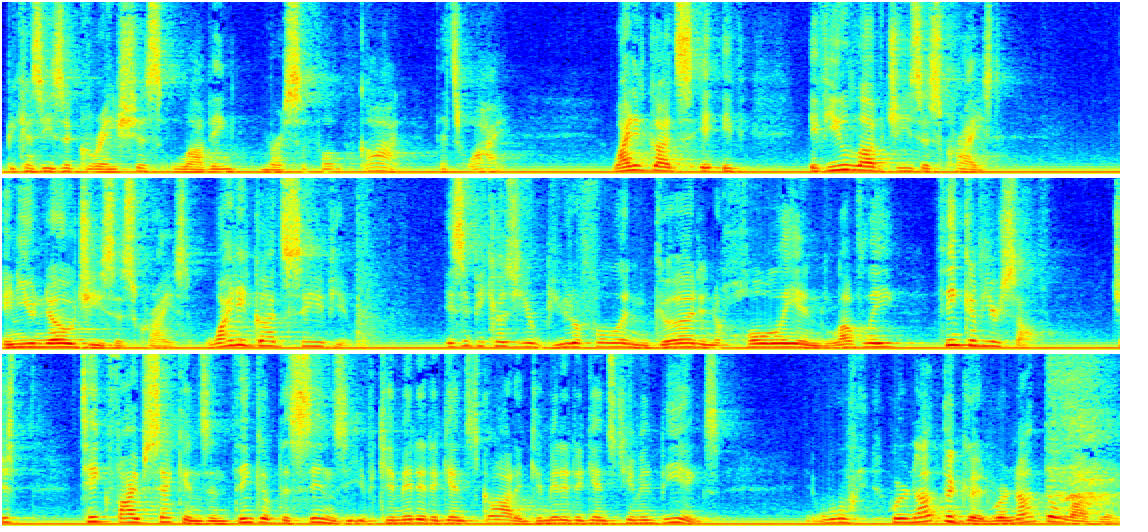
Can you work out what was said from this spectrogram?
Because He's a gracious, loving, merciful God. That's why. Why did God, if, if you love Jesus Christ and you know Jesus Christ, why did God save you? Is it because you're beautiful and good and holy and lovely? Think of yourself. Just take five seconds and think of the sins that you've committed against God and committed against human beings. We're not the good, we're not the lovely.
